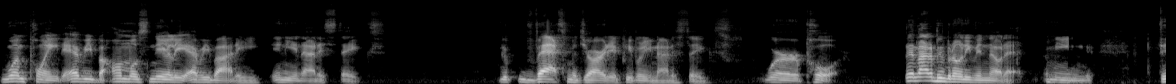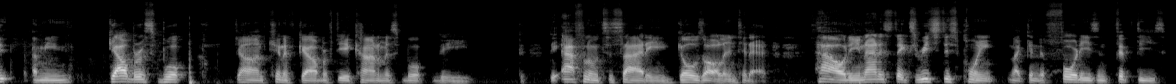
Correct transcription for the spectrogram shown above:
one point, everybody, almost nearly everybody in the United States, the vast majority of people in the United States were poor. And a lot of people don't even know that. I mean, the, I mean, Galbraith's book, John Kenneth Galbraith, The Economist book, the the affluent society goes all into that. How the United States reached this point, like in the 40s and 50s,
